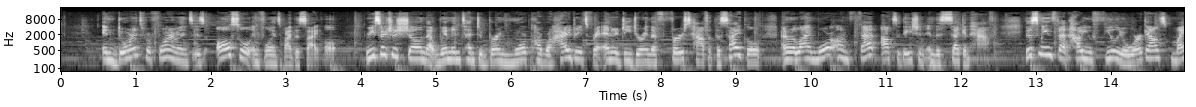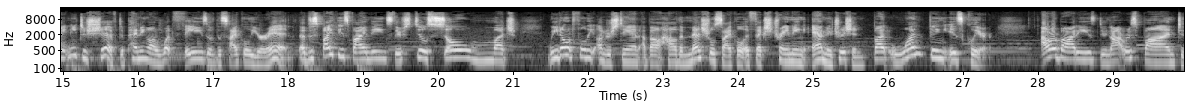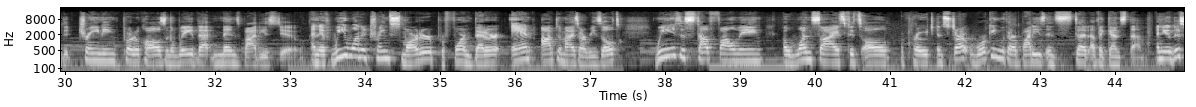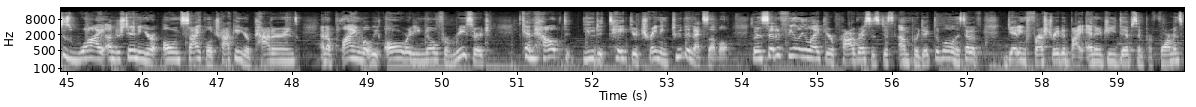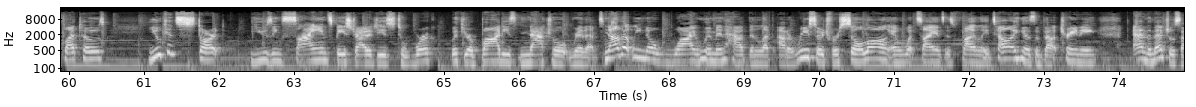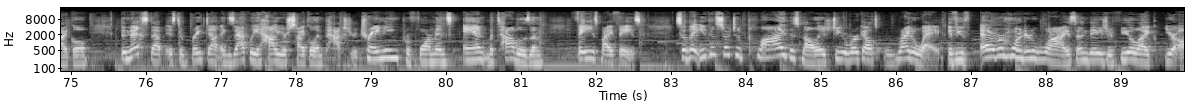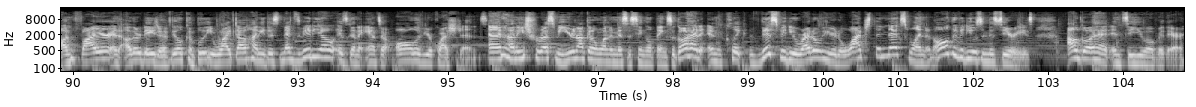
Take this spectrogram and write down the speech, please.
Endurance performance is also influenced by the cycle. Research has shown that women tend to burn more carbohydrates for energy during the first half of the cycle and rely more on fat oxidation in the second half. This means that how you feel your workouts might need to shift depending on what phase of the cycle you're in. Now, despite these findings, there's still so much we don't fully understand about how the menstrual cycle affects training and nutrition, but one thing is clear. Our bodies do not respond to the training protocols in the way that men's bodies do. And if we want to train smarter, perform better, and optimize our results, we need to stop following a one size fits all approach and start working with our bodies instead of against them. And you know, this is why understanding your own cycle, tracking your patterns, and applying what we already know from research can help you to take your training to the next level. So instead of feeling like your progress is just unpredictable, instead of getting frustrated by energy dips and performance plateaus, you can start using science based strategies to work with your body's natural rhythms. Now that we know why women have been left out of research for so long and what science is finally telling us about training and the menstrual cycle, the next step is to break down exactly how your cycle impacts your training, performance, and metabolism phase by phase so that you can start to apply this knowledge to your workouts right away. If you've ever wondered why some days you feel like you're on fire and other days you feel completely wiped out, honey, this next video is gonna answer all of your questions. And honey, trust me, you're not gonna wanna miss a single thing. So go ahead and click this video right over here to watch the next one and all the videos in this series. I'll go ahead and see you over there.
